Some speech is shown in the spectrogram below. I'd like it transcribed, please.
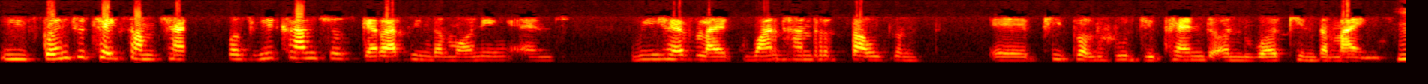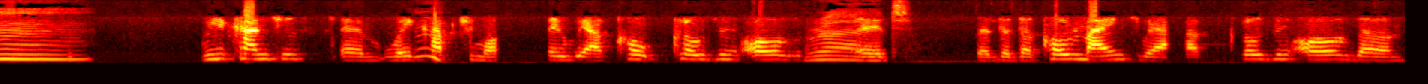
is going to take some time because we can't just get up in the morning and we have like 100,000 uh, people who depend on work in the mines. Mm. We can't just um, wake mm. up tomorrow and say we are co- closing all uh, uh, the, the, the coal mines, we are closing all the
